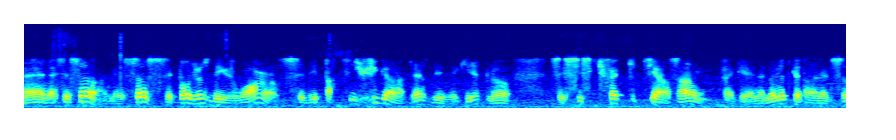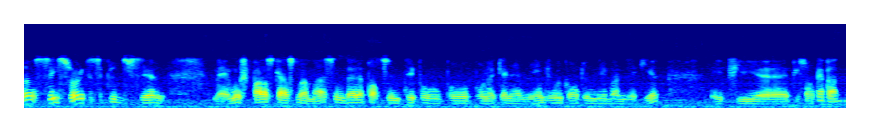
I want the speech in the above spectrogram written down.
Ben, ben c'est ça. Mais ça, c'est pas juste des joueurs, c'est des parties gigantesques des équipes. Là. C'est ce qui fait que tout tient ensemble. Fait que la minute que tu enlèves ça, c'est sûr que c'est plus difficile. Mais moi, je pense qu'en ce moment, c'est une belle opportunité pour, pour, pour, le Canadien de jouer contre une des bonnes équipes. Et puis, euh, puis ils sont capables.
